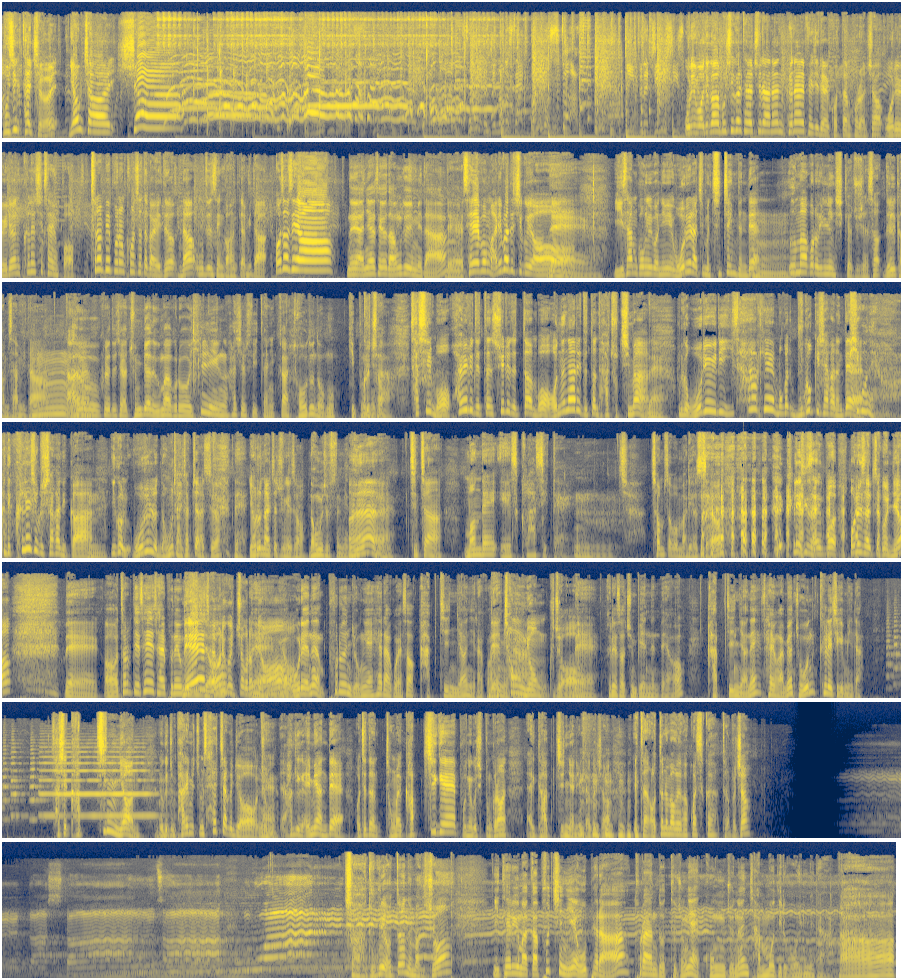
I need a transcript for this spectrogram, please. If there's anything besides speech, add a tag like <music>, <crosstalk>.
부식 탈출 영철 쇼. 우리 모두가 무식을 탈출하는 그날 폐지될 곧땅 코런처 월요일은 클래식 사용법 트럼펫 부는 콘서트 가이드 나웅준쌤과 함께합니다. 어서 오세요. 네 안녕하세요 나홍조입니다. 네 새해 복 많이 받으시고요. 네. 2301번님이 월요일 아침은 진짜 힘든데 음. 음악으로 힐링 시켜 주셔서 늘 감사합니다. 음, 네. 아유 그래도 제가 준비한 음악으로 힐링 하실 수 있다니까 저도 너무 기쁩니다. 그렇죠. 사실 뭐 화요일이 됐든 수요일이 됐든 뭐 어느 날이 됐든 다 좋지만 네. 우리가 월요일이 이상하게 뭔가 좀 무겁게 시작하는데 피곤해요. 근데 클래식으로 시작하니까 음. 이걸 월요일로 너무 잘 잡지 않았어요? 네. 여러 날짜 중에서. 너무 좋습니다. 네. 네. 진짜 Monday is classic day. 음. 처음 써본 말이었어요. <laughs> 클래식 사용법 오늘 설정은요? 네. 어, 트럼프티 새해 잘 보내고 네, 계시죠? 잘 보내고 있죠, 그럼요. 네. 그러니까 올해는 푸른 용의 해라고 해서 갑진년이라고 네, 합니다. 청룡 그죠? 네. 그래서 준비했는데요. 갑진년에 사용하면 좋은 클래식입니다. 사실 갑진년 여기 좀 발음이 좀 살짝 그죠? 좀 네. 하기가 애매한데 어쨌든 정말 값지게 보내고 싶은 그런 갑진년입니다, 그죠? <laughs> 일단 어떤 음악을 갖고 왔을까요? 들어보죠. 자, 누구의 어떤 음악이죠? 이태리 음악가 푸치니의 오페라 투란도트 중에 공주는 잠 못 이루고입니다. 아,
